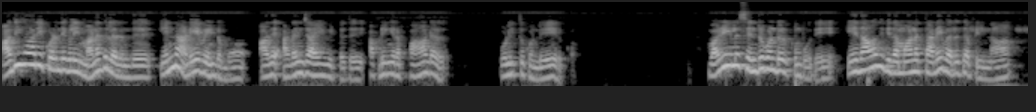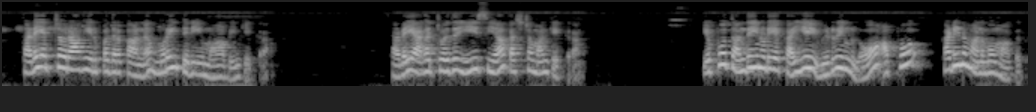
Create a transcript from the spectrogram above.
அதிகாரி குழந்தைகளின் மனதிலிருந்து என்ன அடைய வேண்டுமோ அதை அடைஞ்சாகி விட்டது அப்படிங்கிற பாடல் ஒழித்து கொண்டே இருக்கும். வழியில் சென்று கொண்டு இருக்கும்போதே ஏதாவது விதமான தடை வருது அப்படின்னா தடையற்றவராக இருப்பதற்கான முறை தெரியுமா அப்படின்னு கேட்குறாங்க. தடையை அகற்றுவது ஈஸியா கஷ்டமான்னு கேட்குறாங்க. எப்போ தந்தையினுடைய கையை விடுறீங்களோ அப்போ கடினம் அனுபவம் ஆகுது.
